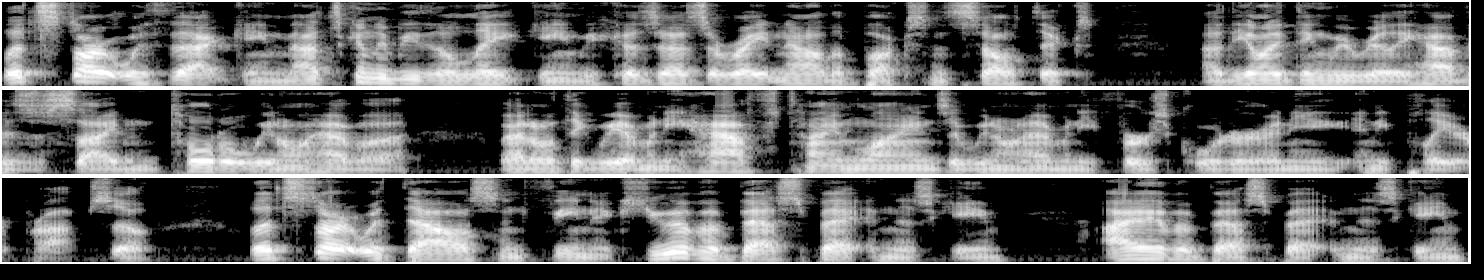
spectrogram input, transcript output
Let's start with that game. That's going to be the late game because as of right now, the Bucks and Celtics. Uh, the only thing we really have is a side in total. We don't have a. I don't think we have any halftime lines, and we don't have any first quarter, any any player props. So Let's start with Dallas and Phoenix. You have a best bet in this game. I have a best bet in this game.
